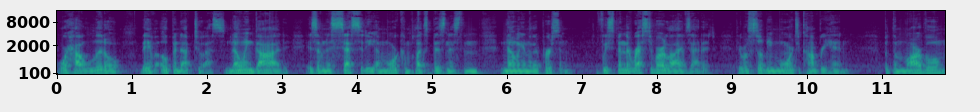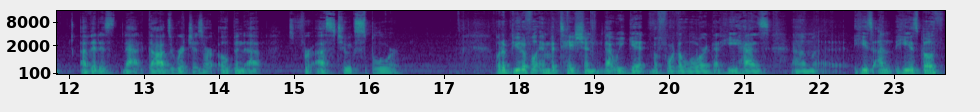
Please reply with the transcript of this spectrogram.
or how little they have opened up to us. Knowing God is of necessity a more complex business than knowing another person. If we spend the rest of our lives at it, there will still be more to comprehend. But the marvel of it is that God's riches are opened up for us to explore. What a beautiful invitation that we get before the Lord that He has. Um, he's un, He is both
